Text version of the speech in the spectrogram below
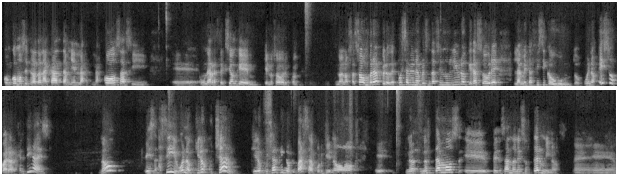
cómo se tratan acá también las, las cosas y eh, una reflexión que, que nosotros no nos asombra, pero después había una presentación de un libro que era sobre la metafísica Ubuntu. Bueno, eso para Argentina es, ¿no? Es así, bueno, quiero escuchar, quiero escuchar qué es lo que pasa, porque no, eh, no, no, estamos eh, pensando en esos términos. Eh,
